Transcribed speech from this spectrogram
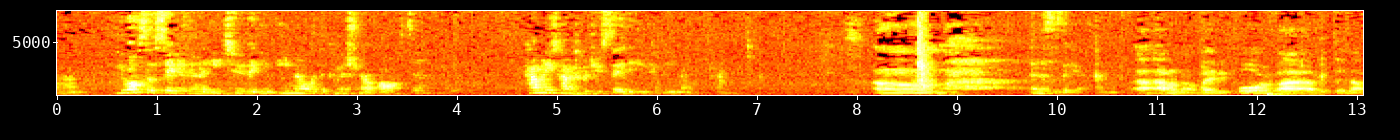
Um, You also stated in the E2 that you email with the commissioner often. How many times would you say that you have emailed? Um, And this is a guess. I, I don't know, maybe four or five, but then I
